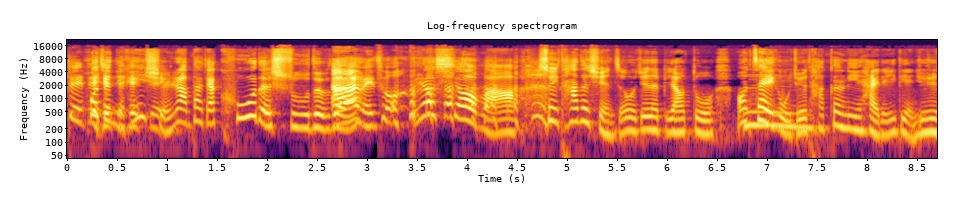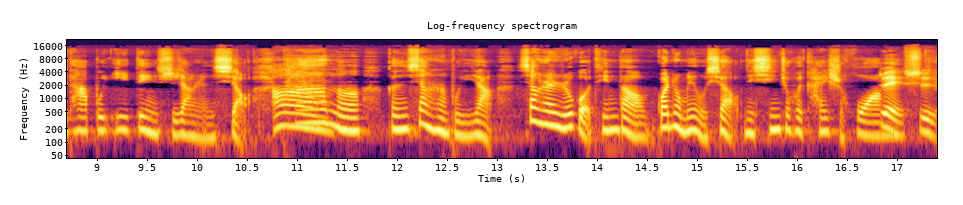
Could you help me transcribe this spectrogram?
对，对，对，或者你可以选让大家哭的书，对不对？啊，没错，不要笑嘛。所以他的选择我觉得比较多。哦，再一个，我觉得他更厉害的一点就是他不一定是让人笑，嗯、他呢跟相声不一样，相声如果听。听到观众没有笑，你心就会开始慌。对，是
